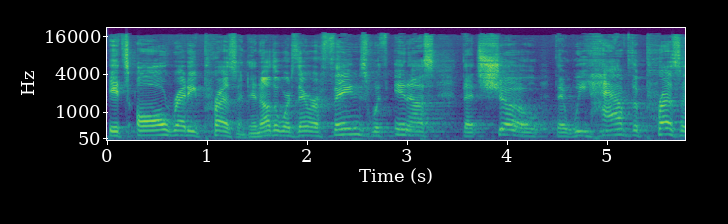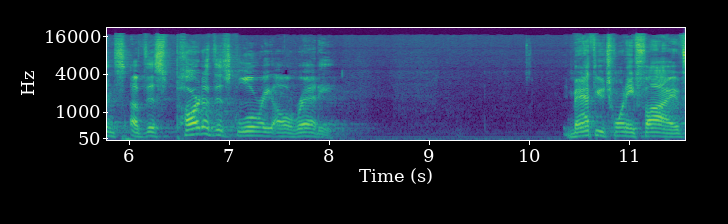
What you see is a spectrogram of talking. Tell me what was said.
it's already present in other words there are things within us that show that we have the presence of this part of this glory already Matthew 25,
